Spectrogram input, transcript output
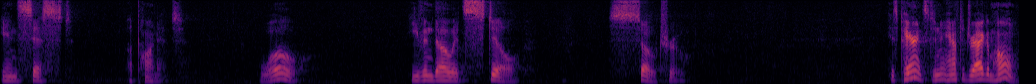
insist upon it. Whoa. Even though it's still so true. His parents didn't have to drag him home,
